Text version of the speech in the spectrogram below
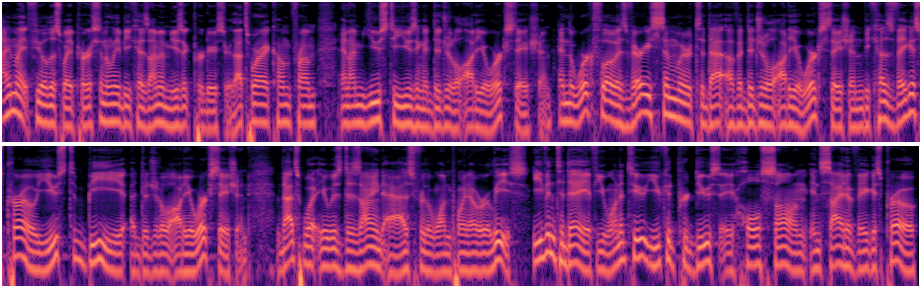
I might feel this way personally because I'm a music producer. That's where I come from, and I'm used to using a digital audio workstation. And the workflow is very similar to that of a digital audio workstation because Vegas Pro used to be a digital audio workstation. That's what it was designed as for the 1.0 release. Even today, if you wanted to, you could produce a whole song inside of Vegas Pro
